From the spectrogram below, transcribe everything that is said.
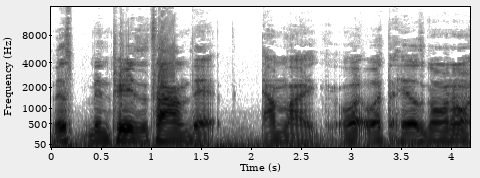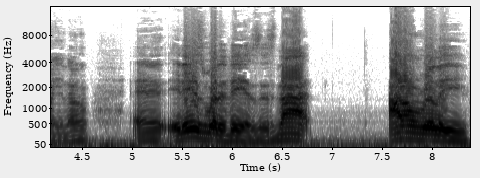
There's been periods of time that I'm like, what what the hell's going on? You know, and it, it is what it is. It's not. I don't really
